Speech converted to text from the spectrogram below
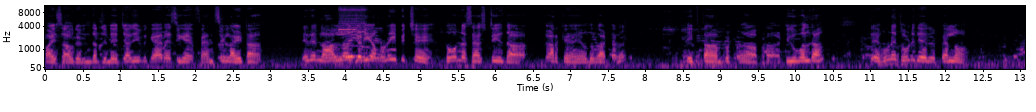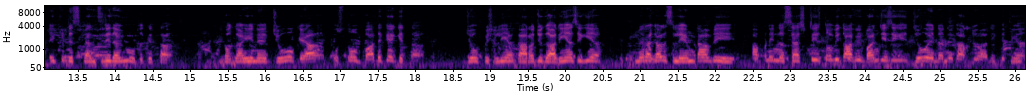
ਭਾਈ ਸਾਹਿਬ ਰਵਿੰਦਰ ਜਨੇਜਾ ਜੀ ਵੀ ਕਹਿ ਰਹੇ ਸੀਗੇ ਫੈਂਸੀ ਲਾਈਟਾਂ। ਇਹਦੇ ਨਾਲ ਨਾਲ ਜਿਹੜੀਆਂ ਹੁਣੇ ਹੀ ਪਿੱਛੇ ਦੋ ਨੈਸੈਸਿਟੀਜ਼ ਦਾ ਕਰਕੇ ਆਏ ਉਦਘਾਟਨ। ਇੱਕ ਤਾਂ ਆਪਣਾ ਟਿਊਬਲ ਦਾ, ਤੇ ਹੁਣੇ ਥੋੜੀ ਦੇਰ ਪਹਿਲਾਂ ਇੱਕ ਡਿਸਪੈਂਸਰੀ ਦਾ ਵੀ ਮੁਹੂਰਤ ਕੀਤਾ। ਬੱਗਾ ਜੀ ਨੇ ਜੋ ਕਿਹਾ, ਉਸ ਤੋਂ ਵੱਧ ਕੇ ਕੀਤਾ, ਜੋ ਪਿਛਲੀਆਂ ਕਾਰਜਕਾਰੀਆਂ ਸੀਗੀਆਂ। ਮੇਰਾ ਖਿਆਲ ਸਲੇਮ ਟਾਪ ਵੀ ਆਪਣੀ ਨੈਸੈਸਿਟੀਜ਼ ਤੋਂ ਵੀ ਕਾਫੀ ਵਾਂਝੀ ਸੀਗੀ, ਜੋ ਇਹਨਾਂ ਨੇ ਕਾਰਜਕਾਰੀ ਕੀਤੀਆਂ।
